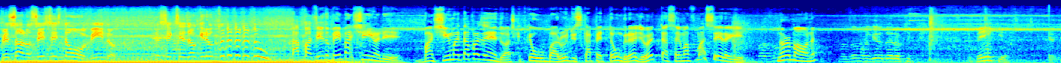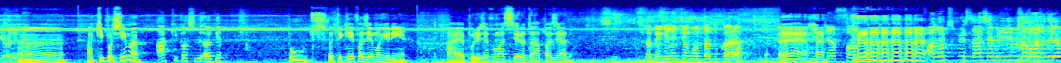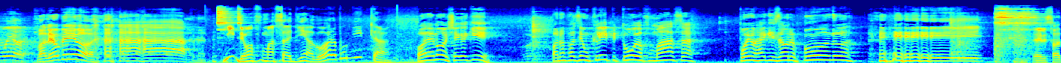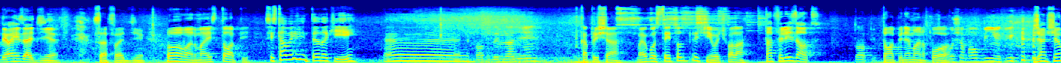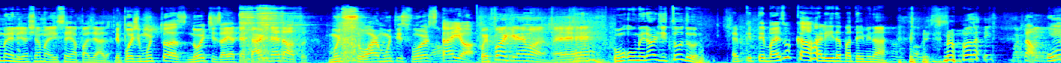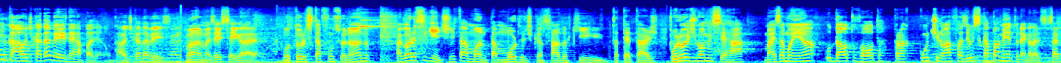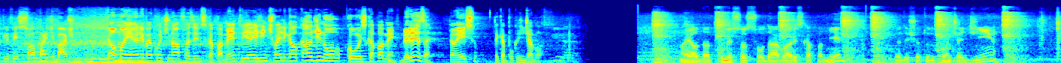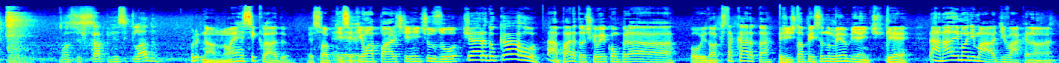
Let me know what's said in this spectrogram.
Pessoal, não sei se vocês estão ouvindo. Eu sei que vocês vão querer o tu, tu, tu, tu, tu. Tá fazendo bem baixinho ali. Baixinho, mas tá fazendo. Acho que porque o barulho do escape é tão grande. Eita, saiu uma fumaceira aqui. Normal, né? Mas a mangueira do Aeroquip. Vem aqui, ó. Ah, aqui por cima? Aqui, passa. Aqui. Putz, vai ter que refazer a mangueirinha. Ah, é por isso é fumaceira, tá, rapaziada? Ainda bem que a gente tem um contato do cara. É. E já falou. já falamos se precisasse abriríamos a loja dele amanhã. Valeu, Binho! Ih, deu uma fumaçadinha agora bonita. Ô, alemão, chega aqui. Pra nós fazer um clipe, tu, a fumaça. Põe um reggaezão no fundo. Ele só deu uma risadinha. Safadinho. Ô, mano, mas top. Vocês estavam inventando aqui, hein? Ah, terminar de. caprichar. Mas eu gostei todo pretinho, vou te falar. Tá feliz, Alto? Top. Top, né, mano? Pô. Vou chamar o Binho aqui. Já chama ele, já chama. Isso aí, rapaziada. Depois de muitas noites aí até tarde, né, Dalton? Muito suor, muito esforço, tá aí, ó. Foi punk, né, mano? É. O, o melhor de tudo é porque tem mais um carro ali ainda pra terminar. Não falei isso. Não falei. Não, um carro de cada vez, né, rapaziada? Um carro de cada vez. Mano, mas é isso aí, galera. Motor está funcionando. Agora é o seguinte, a gente tá, mano, tá morto de cansado aqui, tá até tarde. Por hoje vamos encerrar, mas amanhã o Dalto volta pra continuar a fazer o escapamento, né, galera? Você sabe que ele fez só a parte de baixo. Então amanhã ele vai continuar fazendo escapamento e aí a gente vai ligar o carro de novo com o escapamento, beleza? Então é isso, daqui a pouco a gente já volta. Aí, ó, o Dalto começou a soldar agora o escapamento. Já deixou tudo ponteadinho. Nossa, escape reciclado? Não, não é reciclado. É só porque isso aqui é uma parte que a gente usou. Já era do carro. Ah, para, então acho que eu ia comprar. Ô, o inox tá caro, tá? A gente tá pensando no meio ambiente. Que é? Ah, nada de mão de, ma- de vaca, não.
